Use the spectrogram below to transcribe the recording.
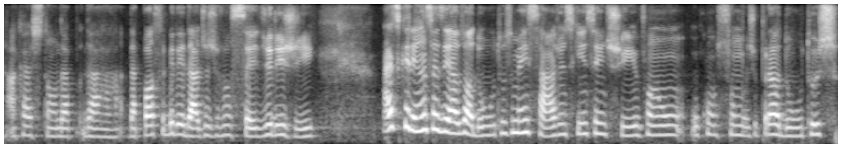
a questão da, da, da possibilidade de você dirigir às crianças e aos adultos mensagens que incentivam o consumo de produtos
